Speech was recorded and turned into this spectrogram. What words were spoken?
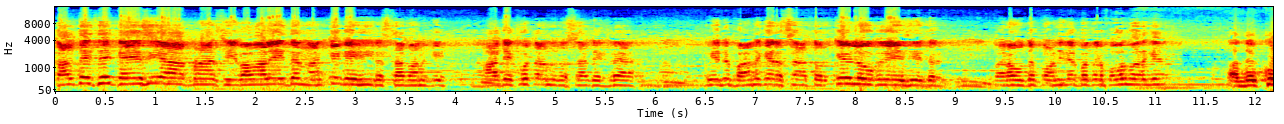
ਕੱਲ ਤੇ ਇੱਥੇ ਗਏ ਸੀ ਆਪਣਾ ਸੇਵਾ ਵਾਲੇ ਇੱਧਰ ਲੰਘ ਕੇ ਗਏ ਸੀ ਰਸਤਾ ਬਣ ਕੇ ਆ ਦੇਖੋ ਤੁਹਾਨੂੰ ਰਸਤਾ ਦਿਖ ਰਿਹਾ। ਇਹ ਤੇ ਬੰਨ ਕੇ ਰਸਤਾ ਤੁਰ ਕੇ ਲੋਕ ਗਏ ਸੀ ਇੱਧਰ। ਪਰ ਹੁਣ ਤੇ ਪਾਣੀ ਦਾ ਪੱਧਰ ਬਹੁਤ ਵਧ ਗਿਆ। ਤਾਂ ਦੇਖੋ,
